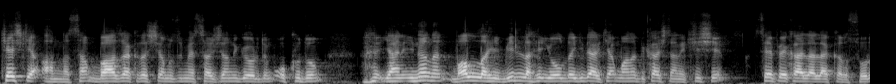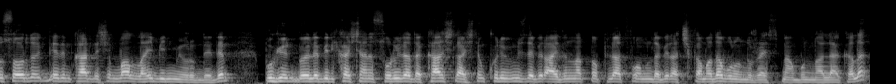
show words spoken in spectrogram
keşke anlasam. Bazı arkadaşlarımızın mesajlarını gördüm, okudum. yani inanın vallahi billahi yolda giderken bana birkaç tane kişi SPK ile alakalı soru sordu. Dedim kardeşim vallahi bilmiyorum dedim. Bugün böyle birkaç tane soruyla da karşılaştım. Kulübümüzde bir aydınlatma platformunda bir açıklamada bulundu resmen bununla alakalı.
